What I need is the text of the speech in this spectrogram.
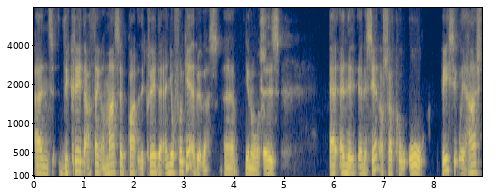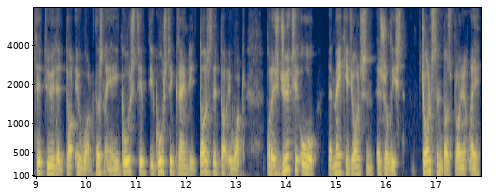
And the credit, I think, a massive part of the credit, and you'll forget about this, uh, you know, is uh, in the in the centre circle. Oh, basically has to do the dirty work, doesn't he? He goes to he goes to ground, he does the dirty work. But it's due to O that Mikey Johnston is released. Johnston does brilliantly.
